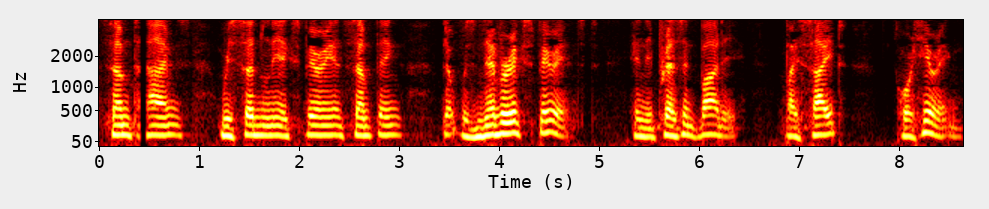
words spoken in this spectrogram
Sometimes we suddenly experience something that was never experienced in the present body by sight or hearing.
